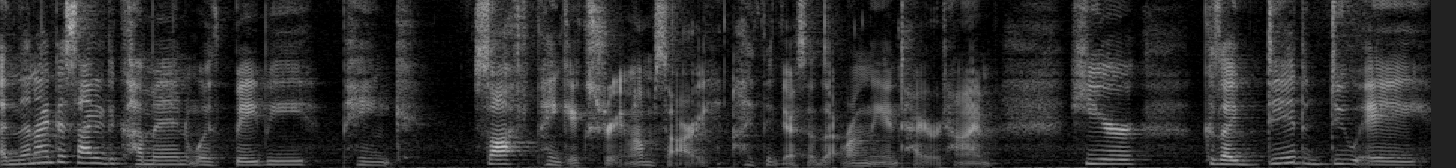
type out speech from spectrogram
And then I decided to come in with Baby Pink, Soft Pink Extreme. I'm sorry. I think I said that wrong the entire time. Here, because I did do a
